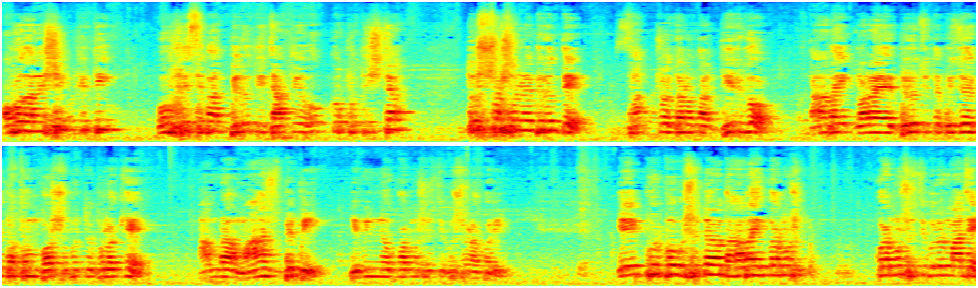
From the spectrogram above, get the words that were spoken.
অবদানের স্বীকৃতি ও ফেসিবাদ বিরোধী জাতীয় ঐক্য প্রতিষ্ঠা, দুঃশাসনের বিরুদ্ধে ছাত্র জনতার দীর্ঘ ধারাবাহিক লড়াইয়ের বিরোচিত বিজয়ের প্রথম বর্ষপূর্তি উপলক্ষে আমরা মাসব্যাপী বিভিন্ন কর্মসূচি ঘোষণা করি। এই পূর্ব ঘোষিত ধারাবাহিক কর্মসূচি কর্মসূচিগুলোর মাঝে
